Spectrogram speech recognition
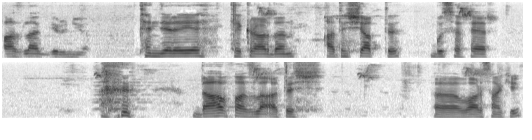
fazla görünüyor. Tencereye tekrardan ateş yaptı. Bu sefer daha fazla ateş e, var sanki.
